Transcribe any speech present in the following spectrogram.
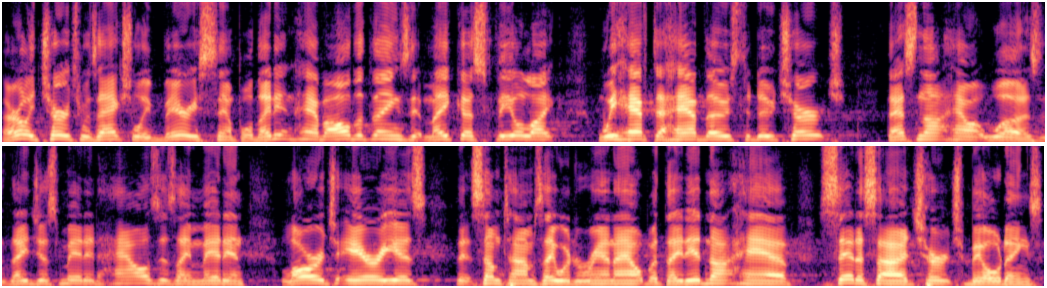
The early church was actually very simple. They didn't have all the things that make us feel like we have to have those to do church. That's not how it was. They just met in houses, they met in large areas that sometimes they would rent out, but they did not have set aside church buildings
